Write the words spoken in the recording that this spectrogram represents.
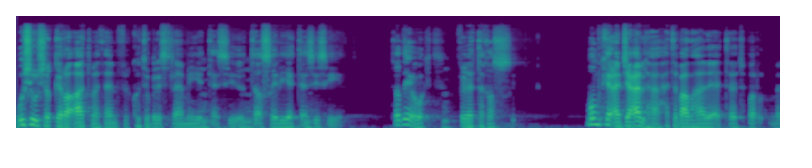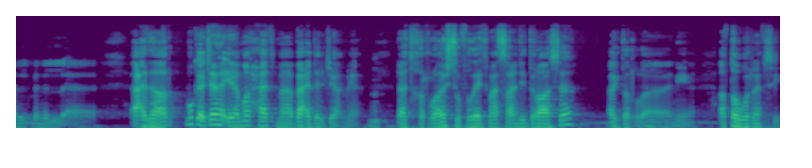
وش وش القراءات مثلا في الكتب الإسلامية. التأسي-. التأصيلية التأسيسية تضيع وقت في غير تخصصي ممكن أجعلها حتى بعضها تعتبر من من الأعذار ممكن أجعلها إلى مرحلة ما بعد الجامعة. لا تخرجت وفضيت ما صار عندي دراسة أقدر آه، يعني أطور نفسي.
